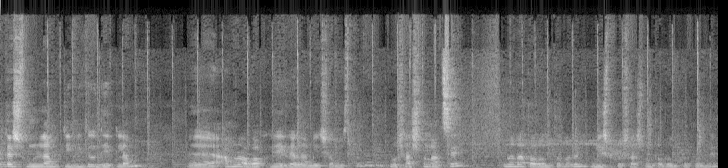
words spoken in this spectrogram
এটা শুনলাম টিভিতেও দেখলাম। আমরা অবাক হয়ে গেলাম এই সমস্ত। কিন্তু প্রশাসন আছে ওনারা তদন্ত করবেন পুলিশ প্রশাসন তদন্ত করবেন।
